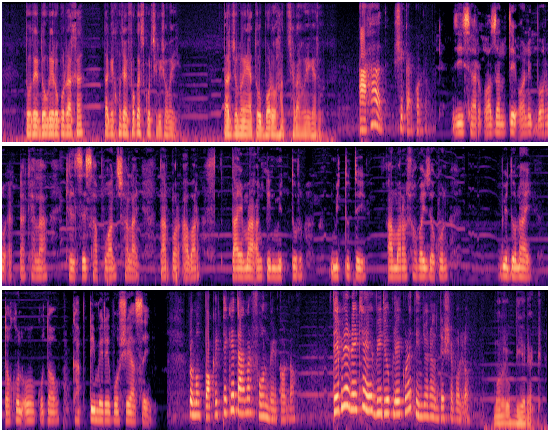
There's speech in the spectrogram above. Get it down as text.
তোদের দৌড়ের ওপর রাখা তাকে খোঁজায় ফোকাস করছিলি সবাই। তার জন্য এত বড় হাত ছাড়া হয়ে গেল। আহাদ স্বীকার করল। জি স্যার অজান্তে অনেক বড় একটা খেলা খেলছে সাফওয়ান শালায় তারপর আবার তাই মা আংটির মৃত্যুর মৃত্যুতে আমরা সবাই যখন বেদনায় তখন ও কোথাও ঘাপটি মেরে বসে আছে। প্রমুখ পকেট থেকে তাইমার ফোন বের করল। টেবিলে রেখে ভিডিও প্লে করে তিনজনের উদ্দেশ্যে বলল মনোযোগ দিয়ে দেখ।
